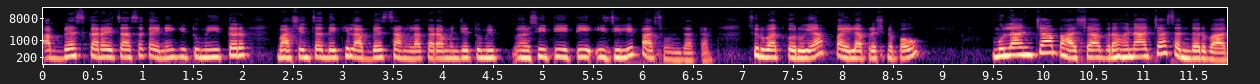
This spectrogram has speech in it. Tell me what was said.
अभ्यास करायचा असं काही नाही की तुम्ही इतर भाषेंचा देखील अभ्यास चांगला करा म्हणजे तुम्ही C T E T easily pass होऊन जाताल. सुरुवात करूया. पहिला प्रश्न पाहू. मुलांच्या भाषा ग्रहणाच्या संदर्भात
